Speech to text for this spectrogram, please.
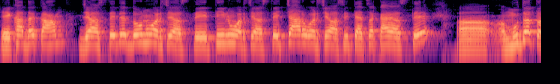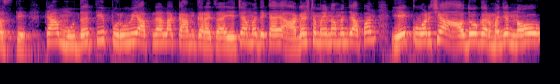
एखादं काम जे असते ते दोन वर्षे असते तीन वर्षे असते चार वर्षे असे त्याचं काय असते? मुदत असते. त्या मुदतीपूर्वी आपल्याला काम करायचं आहे. याच्यामध्ये काय ऑगस्ट महिना म्हणजे आपण एक वर्ष अगोदर म्हणजे नऊ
